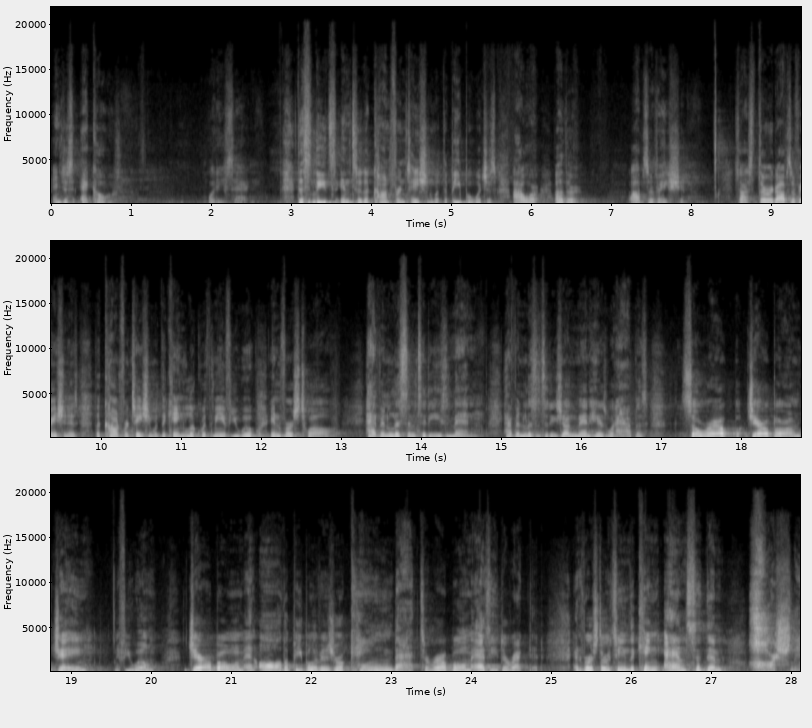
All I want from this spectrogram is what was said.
and just echoed what he said. This leads into the confrontation with the people, which is our other observation. So, our third observation is the confrontation with the king. Look with me, if you will, in verse 12. Having listened to these men, having listened to these young men, here's what happens. So, Jeroboam, J, if you will, Jeroboam and all the people of Israel came back to Rehoboam as he directed. And verse 13, the king answered them harshly.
